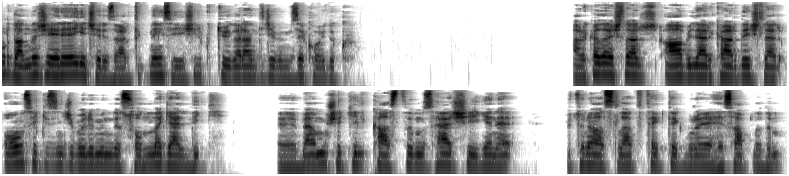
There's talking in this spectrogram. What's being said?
Buradan da JR'ye geçeriz artık. Neyse yeşil kutuyu garanti cebimize koyduk. Arkadaşlar, abiler, kardeşler 18. bölümün de sonuna geldik. Ee, ben bu şekil kastığımız her şeyi gene bütün hasılatı tek tek buraya hesapladım.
